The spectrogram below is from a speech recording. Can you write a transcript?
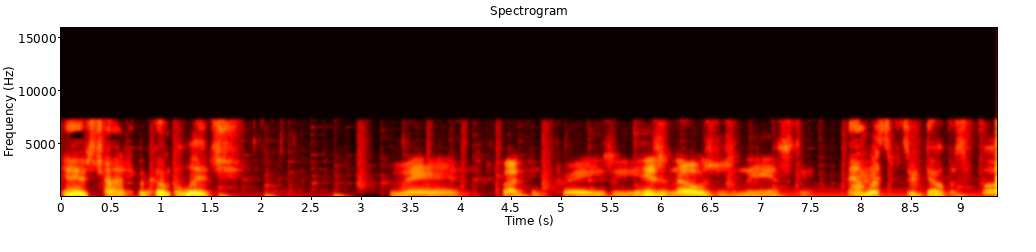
Yeah, he was trying to become a lich. Man, fucking crazy. His nose was nasty. Man, Yeah. wizards are dope as fuck.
